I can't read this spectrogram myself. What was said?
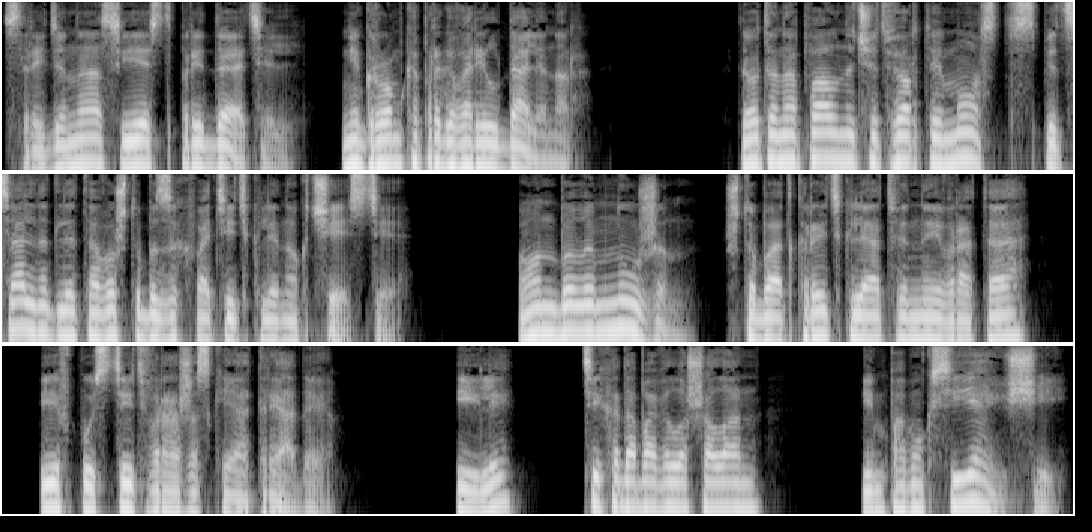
«Среди нас есть предатель», — негромко проговорил Далинар. «Кто-то напал на четвертый мост специально для того, чтобы захватить клинок чести. Он был им нужен, чтобы открыть клятвенные врата и впустить вражеские отряды. Или, — тихо добавила Шалан, — им помог Сияющий,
